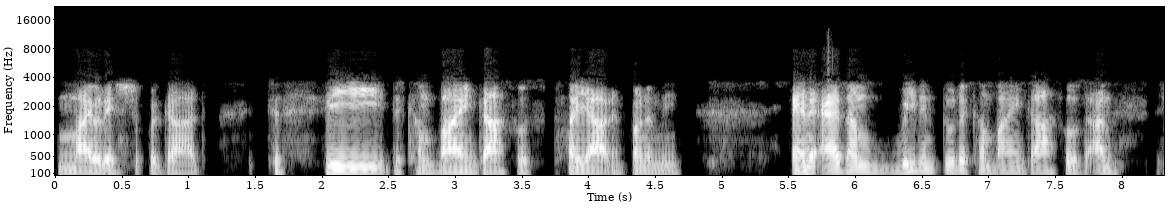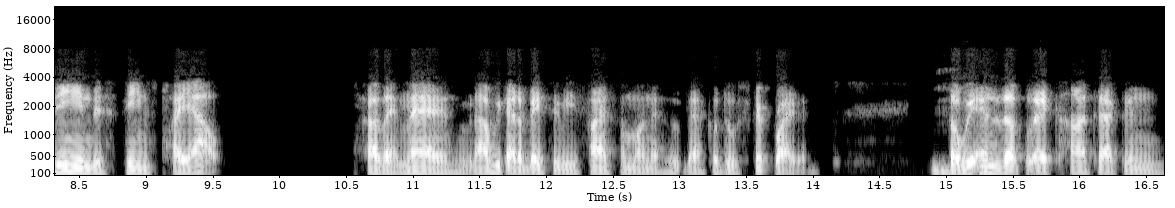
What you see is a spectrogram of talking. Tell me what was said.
my relationship with God to see the combined gospels play out in front of me. And as I'm reading through the combined gospels, I'm seeing these scenes play out. I was like, man, now we got to basically find someone that, that could do script writing. Mm-hmm. So we ended up like contacting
